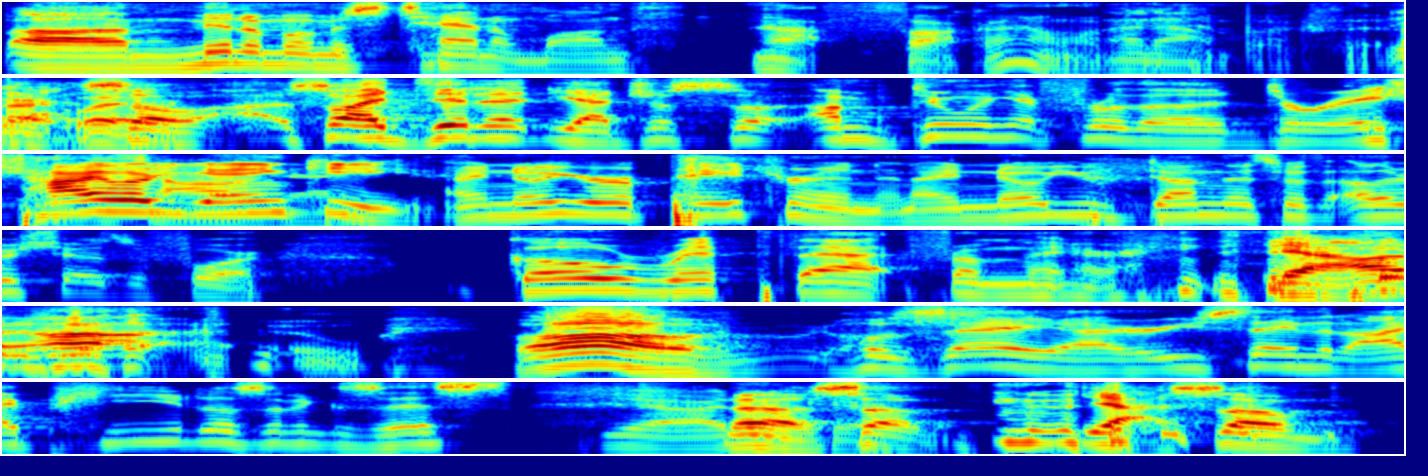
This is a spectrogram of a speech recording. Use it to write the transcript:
Uh, minimum is 10 a month. Ah, fuck! I don't want I to know. ten bucks for that. Yeah, right, so uh, so I did it. Yeah, just so I'm doing it for the duration. the Tyler. Yankee, I know you're a patron, and I know you've done this with other shows before. Go rip that from there. Yeah, I- Oh, Jose, are you saying that IP doesn't exist? yeah. I no. So yeah, so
